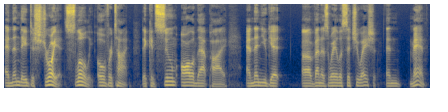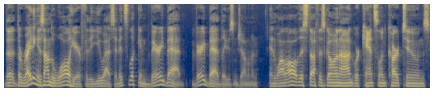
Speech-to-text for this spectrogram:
and then they destroy it slowly over time. They consume all of that pie and then you get a Venezuela situation. And man, the the writing is on the wall here for the U.S. and it's looking very bad, very bad, ladies and gentlemen. And while all of this stuff is going on, we're canceling cartoons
